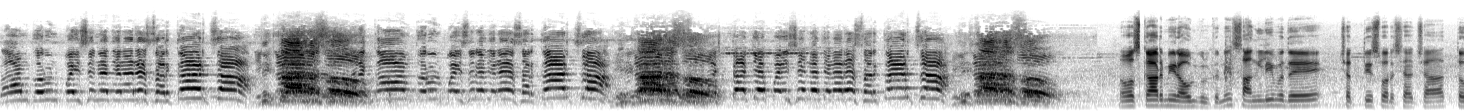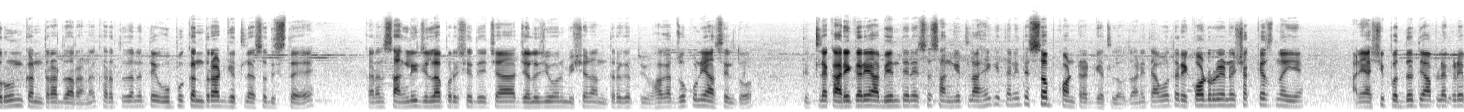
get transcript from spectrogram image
काम करून पैसे न देणाऱ्या सरकारचा. काम करून पैसे न देणाऱ्या सरकारचा. कष्टाचे पैसे न देणाऱ्या सरकारचा. नमस्कार मी राहुल कुलकर्णी. सांगलीमध्ये छत्तीस वर्षाच्या तरुण कंत्राटदारानं खरं तर त्यानं ते उपकंत्राट घेतलं असं दिसतंय. कारण सांगली जिल्हा परिषदेच्या जलजीवन मिशन अंतर्गत विभागात जो कोणी असेल तो तिथल्या कार्यकारी अभियंत्याने असं सांगितलं आहे की त्यांनी ते सब कॉन्ट्रॅक्ट घेतलं होतं. आणि त्यामुळे ते रेकॉर्डवर येणं शक्यच नाही आहे आणि अशी पद्धती आपल्याकडे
